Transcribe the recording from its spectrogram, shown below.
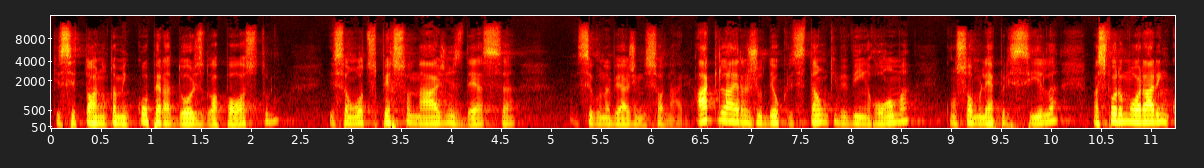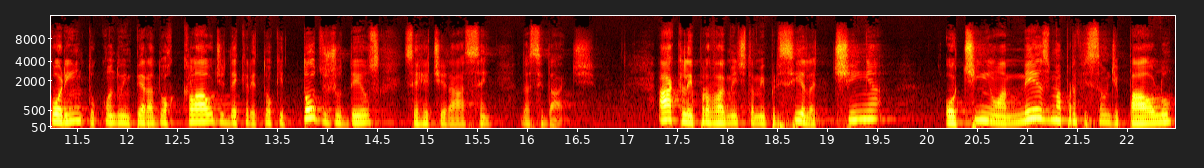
que se tornam também cooperadores do apóstolo, e são outros personagens dessa segunda viagem missionária. Áquila era judeu cristão que vivia em Roma, com sua mulher Priscila, mas foram morar em Corinto quando o imperador Cláudio decretou que todos os judeus se retirassem da cidade. Acla e provavelmente também Priscila tinha ou tinham a mesma profissão de Paulo,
